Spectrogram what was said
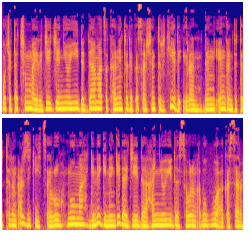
Wacce ta cimma yarjejeniyoyi da dama tsakaninta da ƙasashen turkiya da iran don inganta tattalin arziki tsaro noma gine-ginen gidaje da hanyoyi da sauran abubuwa a ƙasar.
